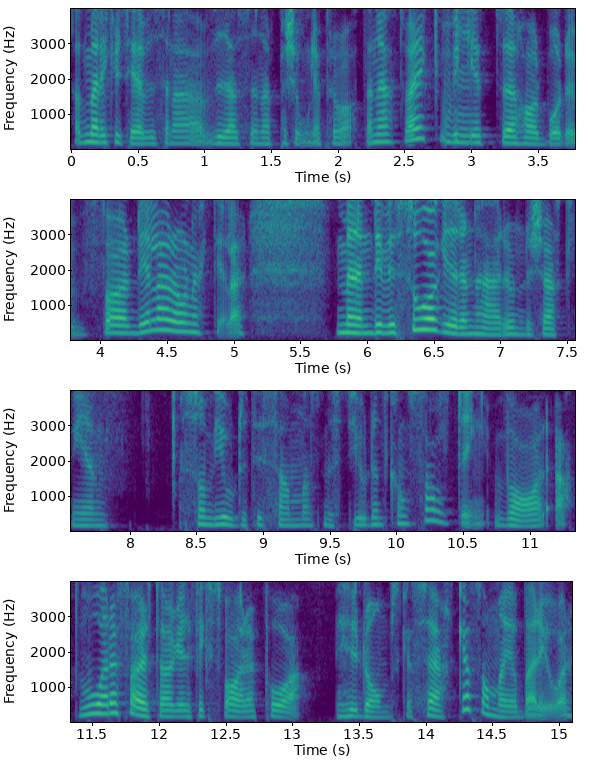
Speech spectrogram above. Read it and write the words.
Att man rekryterar via sina, via sina personliga privata nätverk, vilket eh, har både fördelar och nackdelar. Men det vi såg i den här undersökningen som vi gjorde tillsammans med Student Consulting var att våra företagare fick svara på hur de ska söka sommarjobbare i år.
